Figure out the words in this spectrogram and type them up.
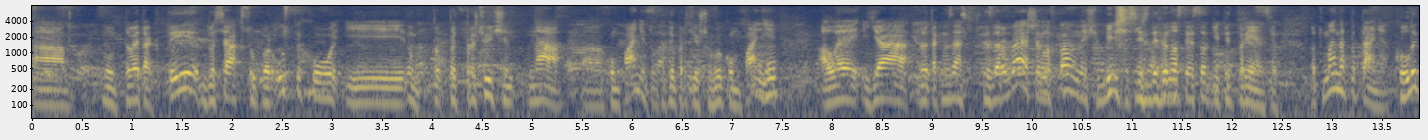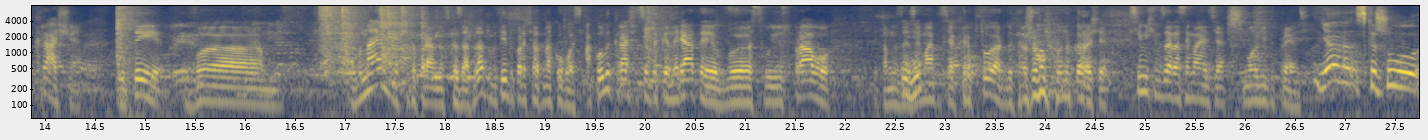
А, ну, давай так, ти досяг супер успіху і ну, пр- пр- працюючи на е, компанії, тобто ти працюєш в компанії. Але я ну, так не знаю, скільки ти заробляєш, але впевнений, що більше ніж 90% підприємців. От в мене питання: коли краще йти в в найм, якщо це правильно сказати, да? тобто ти працювати на когось. А коли краще все таки ниряти в свою справу там не знаю, займатися криптою, арбітражом. Ну коротше, всім, чим зараз займаються молоді підприємці. Я скажу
